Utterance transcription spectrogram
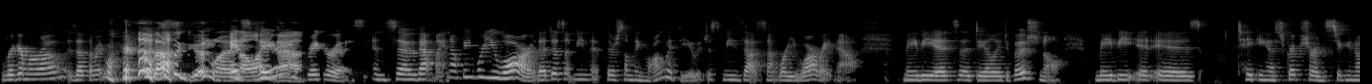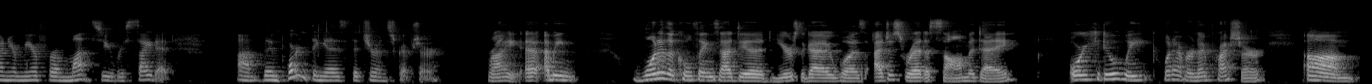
rigmarole. Is that the right word? That's a good one. it's like very that. rigorous, and so that might not be where you are. That doesn't mean that there's something wrong with you. It just means that's not where you are right now. Maybe it's a daily devotional. Maybe it is taking a scripture and sticking it on your mirror for a month so you recite it. Um, the important thing is that you're in scripture. Right. I mean, one of the cool things I did years ago was I just read a psalm a day, or you could do a week, whatever, no pressure. Um,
